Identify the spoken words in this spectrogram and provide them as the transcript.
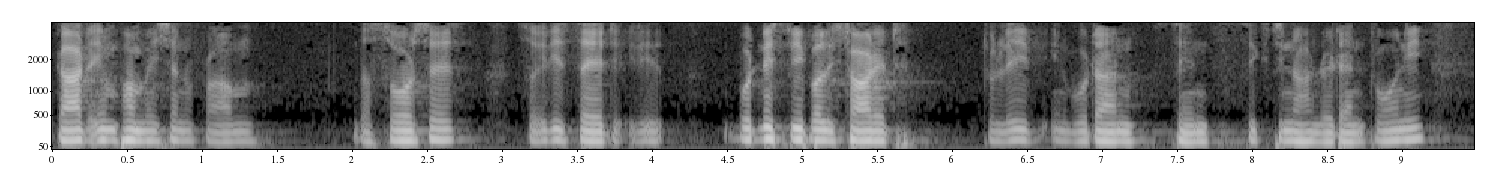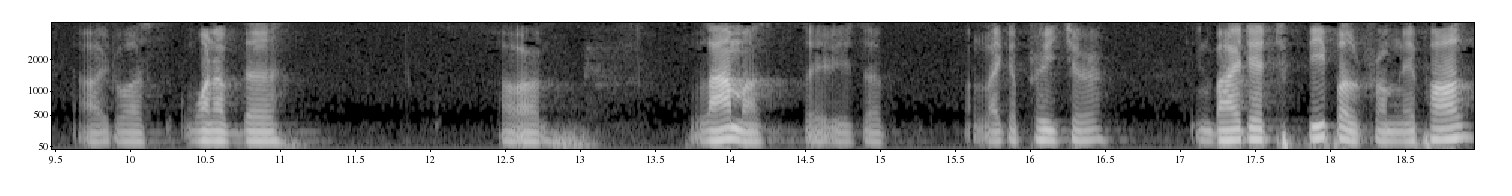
got information from the sources. So it is said it is, Bhutanese people started to live in Bhutan since 1620. Uh, it was one of the uh, lamas, it is a, like a preacher, invited people from Nepal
